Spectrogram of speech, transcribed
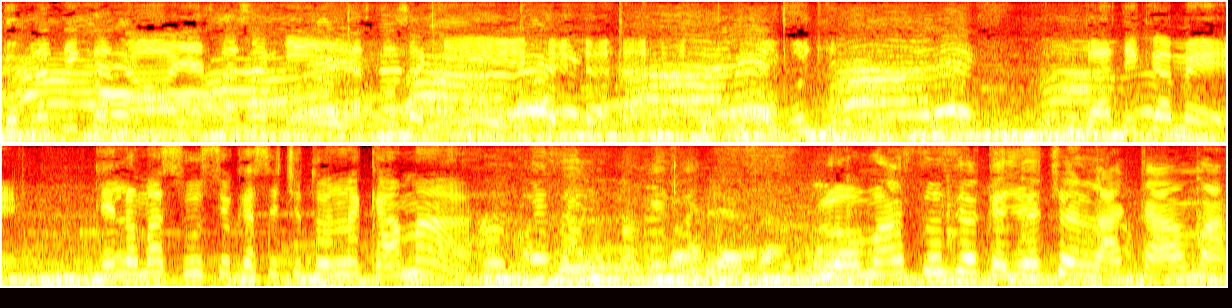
Tú platicas, no, ya estás aquí, ya estás aquí. Platícame, ¿qué es lo más sucio que has hecho tú en la cama? Lo más sucio que yo he hecho en la cama.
